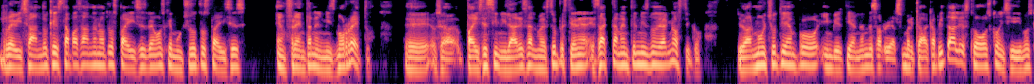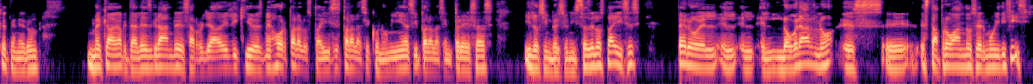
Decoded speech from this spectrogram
revisando qué está pasando en otros países, vemos que muchos otros países enfrentan el mismo reto. Eh, o sea, países similares al nuestro pues tienen exactamente el mismo diagnóstico. Llevan mucho tiempo invirtiendo en desarrollar su mercado de capitales. Todos coincidimos que tener un mercado de capitales grande, desarrollado y líquido es mejor para los países, para las economías y para las empresas y los inversionistas de los países, pero el, lograrlo eh, está probando ser muy difícil.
